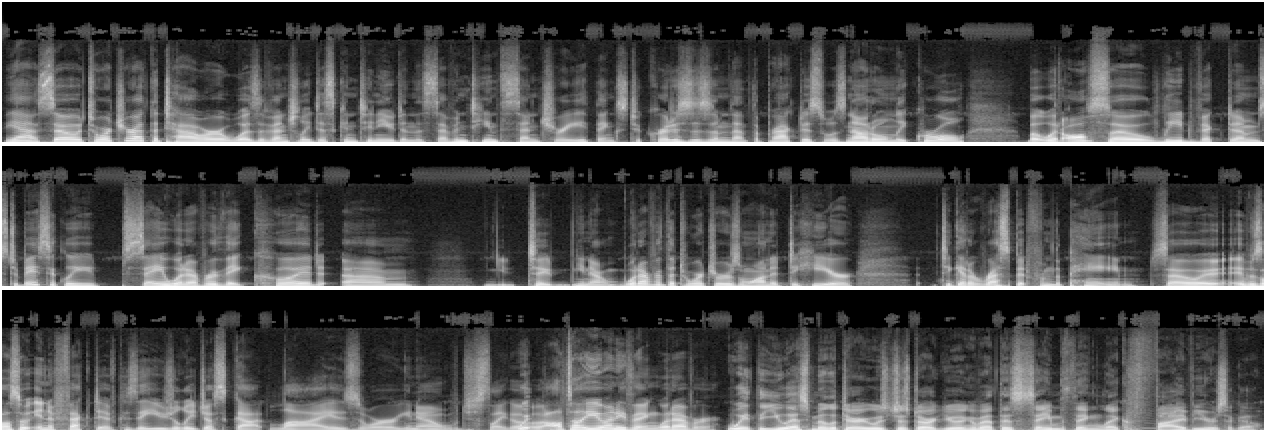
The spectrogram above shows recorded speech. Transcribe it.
Yeah, so torture at the tower was eventually discontinued in the 17th century thanks to criticism that the practice was not only cruel, but would also lead victims to basically say whatever they could um, to, you know, whatever the torturers wanted to hear to get a respite from the pain. So it, it was also ineffective because they usually just got lies or, you know, just like, oh, Wait. I'll tell you anything, whatever. Wait, the U.S. military was just arguing about this same thing like five years ago.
